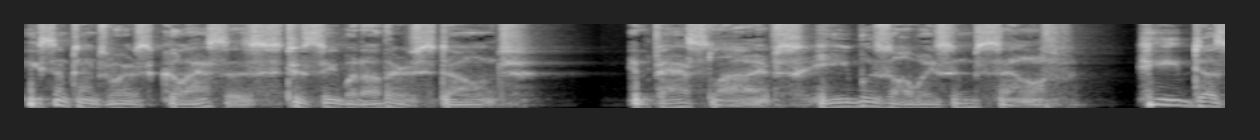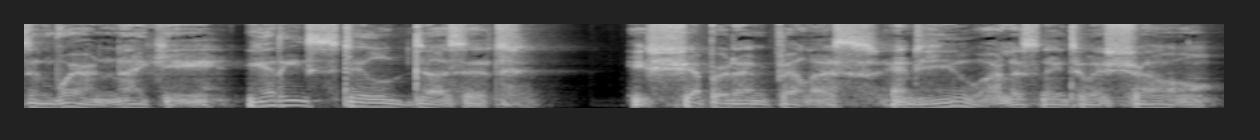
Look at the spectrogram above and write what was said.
He sometimes wears glasses to see what others don't. In past lives, he was always himself. He doesn't wear Nike, yet he still does it. He's Shepard Ambellas, and you are listening to his show.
